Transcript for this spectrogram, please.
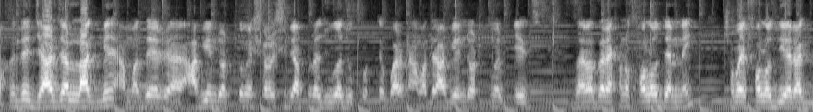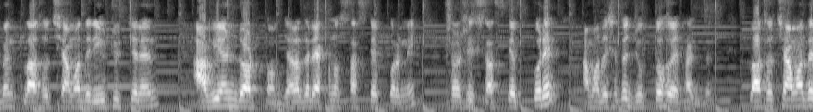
আপনাদের যার যার লাগবে, আমাদের আবিয়ান ডট কম এর সরাসরি আপনারা যোগাযোগ করতে পারেন। আমাদের আবিয়ান ডট কম এর পেজ যারা তারা এখনও ফলো দেন নাই, সবাই ফলো দিয়ে রাখবেন। প্লাস হচ্ছে আমাদের YouTube channel Avian dot com যারা যারা এখনও সাবস্ক্রাইব করেনি, সরাসরি সাবস্ক্রাইব করে আমাদের সাথে যুক্ত হয়ে থাকবেন। প্লাস হচ্ছে আমাদের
